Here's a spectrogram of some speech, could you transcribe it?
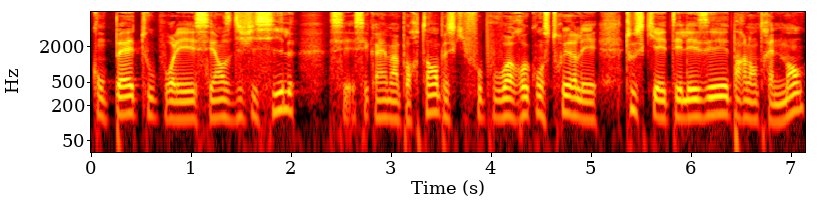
compètes ou pour les séances difficiles, c'est quand même important parce qu'il faut pouvoir reconstruire les, tout ce qui a été lésé par l'entraînement.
